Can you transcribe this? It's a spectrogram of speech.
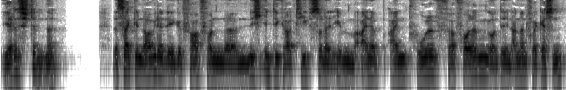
Ja, das stimmt, ne? Das zeigt genau wieder die Gefahr von äh, nicht integrativ, sondern eben eine, einen Pol verfolgen und den anderen vergessen.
